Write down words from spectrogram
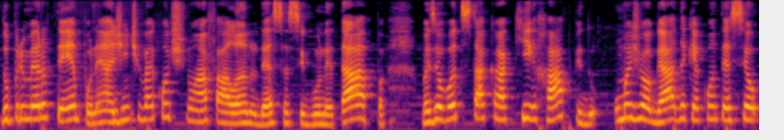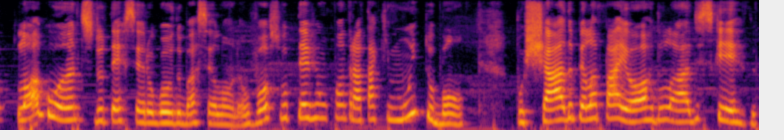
do primeiro tempo, né? A gente vai continuar falando dessa segunda etapa, mas eu vou destacar aqui rápido uma jogada que aconteceu logo antes do terceiro gol do Barcelona. O Wolfsburg teve um contra-ataque muito bom, puxado pela Paior do lado esquerdo,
